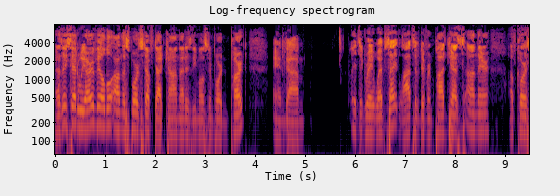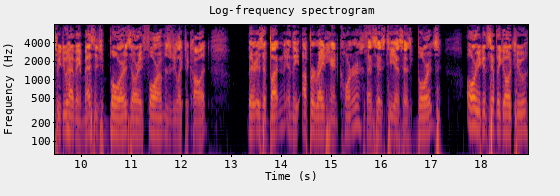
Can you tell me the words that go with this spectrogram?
as I said, we are available on the sportstuff.com. That is the most important part. And, um, it's a great website. Lots of different podcasts on there. Of course, we do have a message boards or a forum, as you like to call it. There is a button in the upper right hand corner that says TSS boards. Or you can simply go to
